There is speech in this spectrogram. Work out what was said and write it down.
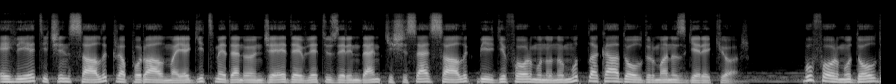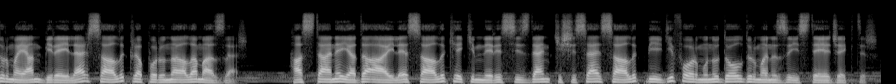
Ehliyet için sağlık raporu almaya gitmeden önce E-Devlet üzerinden kişisel sağlık bilgi formunu mutlaka doldurmanız gerekiyor. Bu formu doldurmayan bireyler sağlık raporunu alamazlar. Hastane ya da aile sağlık hekimleri sizden kişisel sağlık bilgi formunu doldurmanızı isteyecektir.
